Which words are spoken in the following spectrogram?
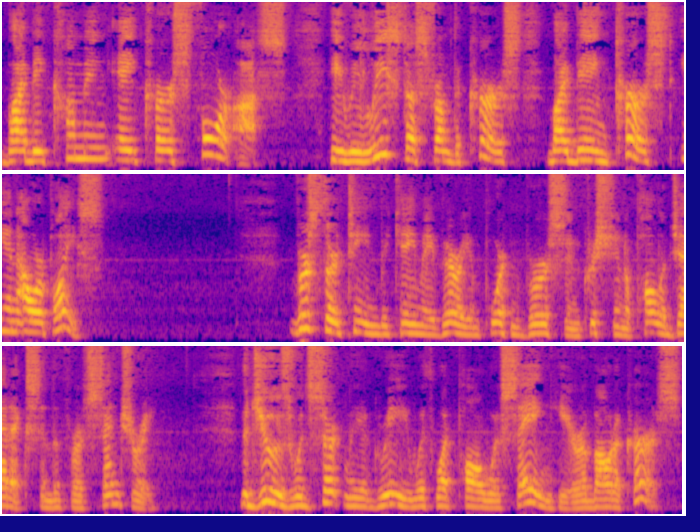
by becoming a curse for us. He released us from the curse by being cursed in our place. Verse 13 became a very important verse in Christian apologetics in the first century. The Jews would certainly agree with what Paul was saying here about a curse,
